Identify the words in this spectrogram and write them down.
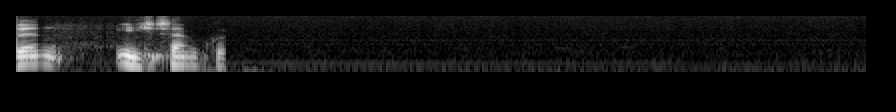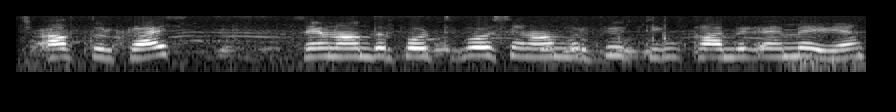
Ben İhsan Kur. After Christ, 744, 715, Kamir Emevian,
